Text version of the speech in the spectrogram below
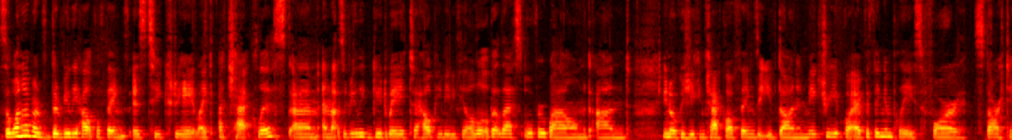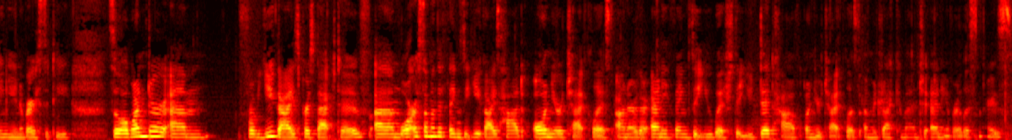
So one of the really helpful things is to create like a checklist, um, and that's a really good way to help you maybe feel a little bit less overwhelmed, and you know because you can check off things that you've done and make sure you've got everything in place for starting university. So I wonder, um, from you guys' perspective, um, what are some of the things that you guys had on your checklist, and are there any things that you wish that you did have on your checklist and would recommend to any of our listeners?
